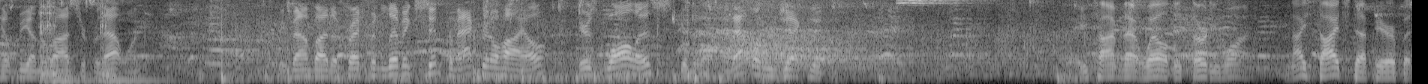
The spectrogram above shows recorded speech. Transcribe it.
he'll be on the roster for that one. Rebound by the freshman Livingston from Akron, Ohio. Here's Wallace. And that one rejected. He timed that well, did 31. Nice sidestep here, but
